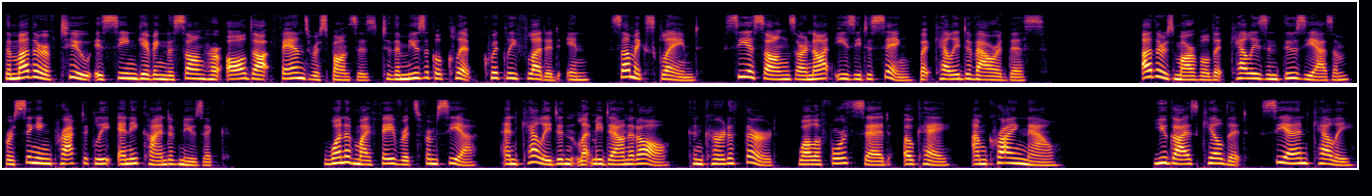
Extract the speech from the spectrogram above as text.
the mother of two is seen giving the song her all. Fans' responses to the musical clip quickly flooded in. Some exclaimed, Sia songs are not easy to sing, but Kelly devoured this. Others marveled at Kelly's enthusiasm for singing practically any kind of music. One of my favorites from Sia, and Kelly didn't let me down at all, concurred a third, while a fourth said, Okay, I'm crying now. You guys killed it, Sia and Kelly.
